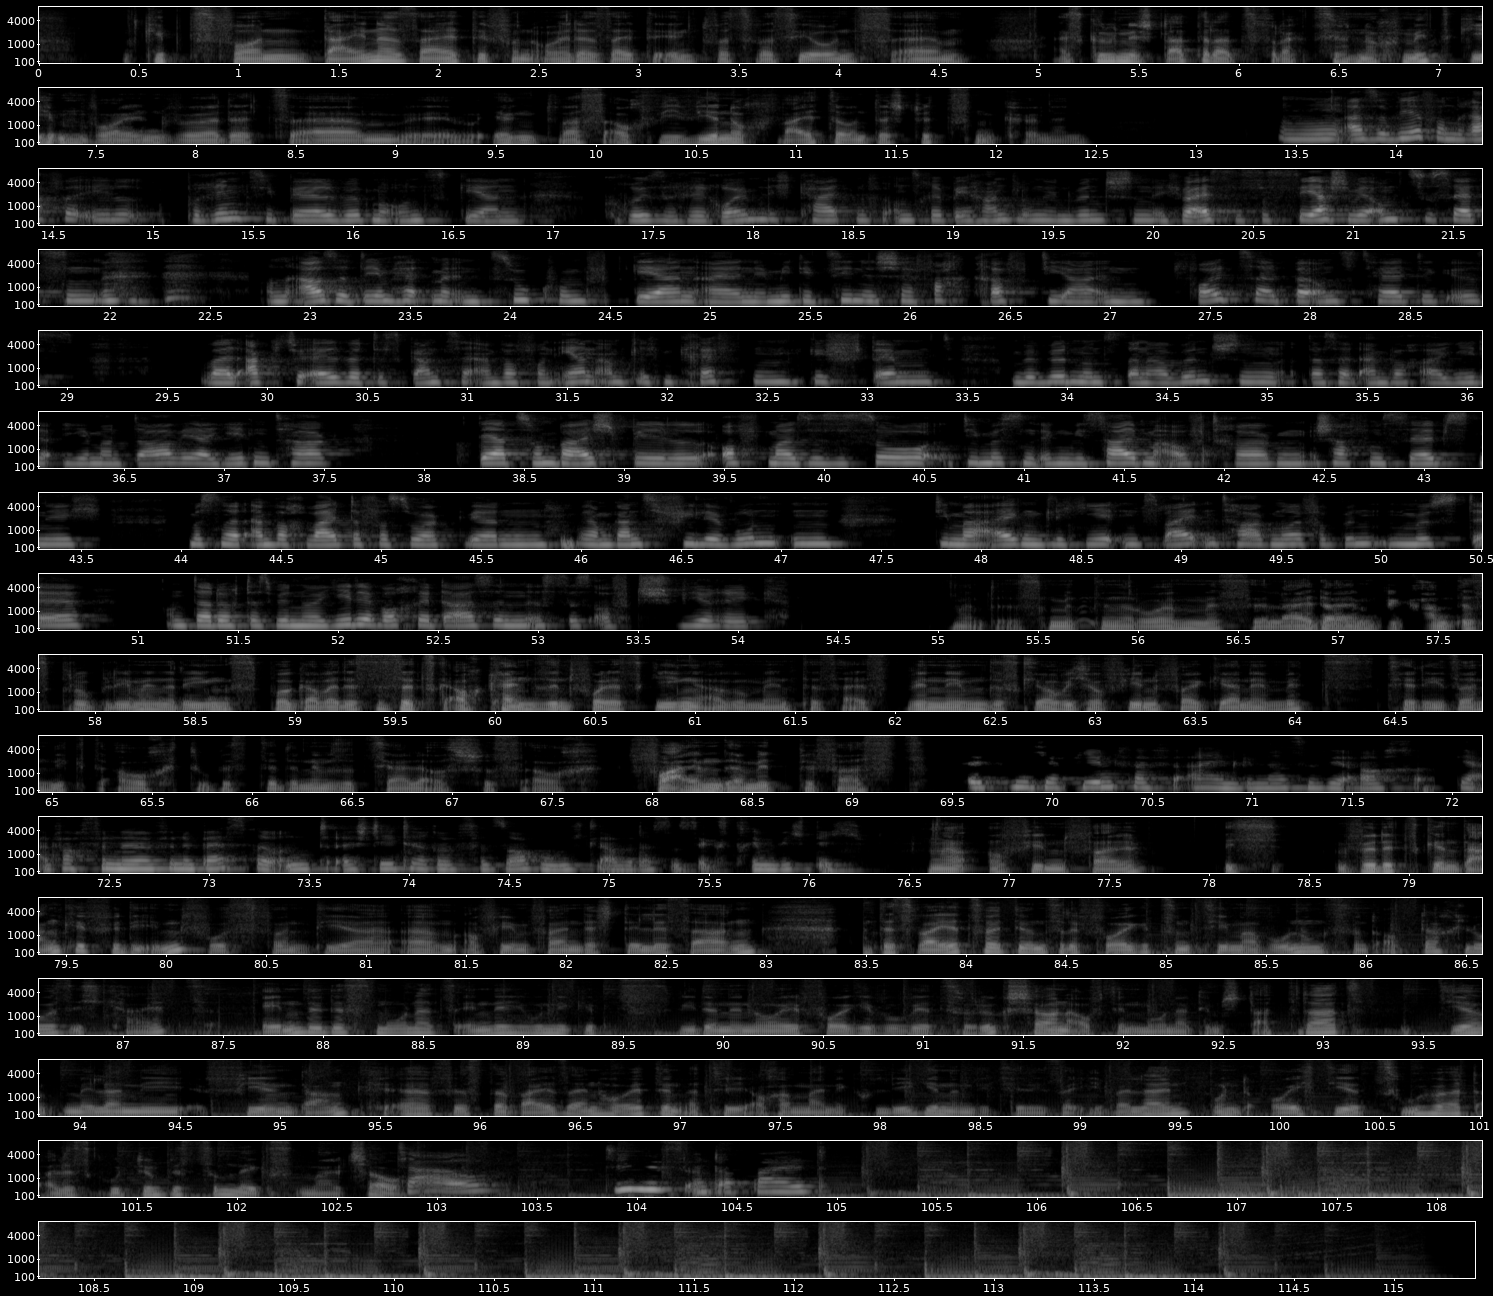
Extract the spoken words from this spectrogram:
gibt es von deiner Seite, von eurer Seite irgendwas, was ihr uns ähm, als grüne Stadtratsfraktion noch mitgeben wollen würdet? Ähm, irgendwas auch, wie wir noch weiter unterstützen können? Mm, also wir von Raphael, prinzipiell würden wir uns gern größere Räumlichkeiten für unsere Behandlungen wünschen. Ich weiß, das ist sehr schwer umzusetzen. Und außerdem hätten wir in Zukunft gern eine medizinische Fachkraft, die ja in Vollzeit bei uns tätig ist, weil aktuell wird das Ganze einfach von ehrenamtlichen Kräften gestemmt. Und wir würden uns dann auch wünschen, dass halt einfach auch jeder, jemand da wäre, jeden Tag, der zum Beispiel, oftmals ist es so, die müssen irgendwie Salben auftragen, schaffen es selbst nicht, müssen halt einfach weiter versorgt werden. Wir haben ganz viele Wunden, die man eigentlich jeden zweiten Tag neu verbinden müsste. Und dadurch, dass wir nur jede Woche da sind, ist es oft schwierig. Das mit den Räumen ist ja leider ein bekanntes Problem in Regensburg, aber das ist jetzt auch kein sinnvolles Gegenargument. Das heißt, wir nehmen das, glaube ich, auf jeden Fall gerne mit. Theresa nickt auch. Du bist ja dann im Sozialausschuss auch vor allem damit befasst. Setze mich auf jeden Fall für ein, genauso wie auch ja, einfach für eine, für eine bessere und äh, stetere Versorgung. Ich glaube, das ist extrem wichtig. Ja, auf jeden Fall. Ich würde jetzt gern Danke für die Infos von dir ähm, auf jeden Fall an der Stelle sagen. Das war jetzt heute unsere Folge zum Thema Wohnungs- und Obdachlosigkeit. Ende des Monats, Ende Juni, gibt es wieder eine neue Folge, wo wir zurückschauen auf den Monat im Stadtrat. Dir, Melanie, vielen Dank äh, fürs Dabeisein heute und natürlich auch an meine Kolleginnen, die Theresa Eberlein und euch, die ihr zuhört. Alles Gute und bis zum nächsten Mal. Ciao. Ciao. Tschüss und auf bald.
